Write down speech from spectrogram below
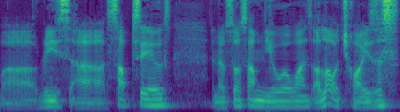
uh, res- uh, sub-sales, and also some newer ones. A lot of choices.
